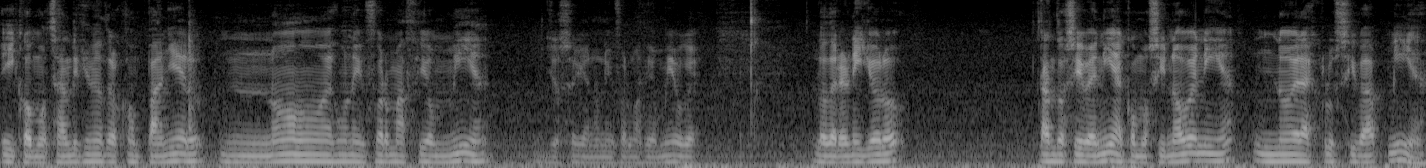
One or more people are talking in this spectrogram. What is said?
y como están diciendo otros compañeros, no es una información mía. Yo sé que no es una información mía, que lo de Reni Lloro, tanto si venía como si no venía, no era exclusiva mía.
